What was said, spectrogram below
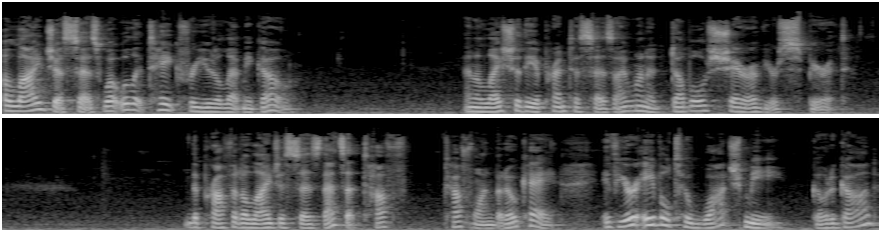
Elijah says, What will it take for you to let me go? And Elisha the apprentice says, I want a double share of your spirit. The prophet Elijah says, That's a tough tough one, but okay. If you're able to watch me go to God,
